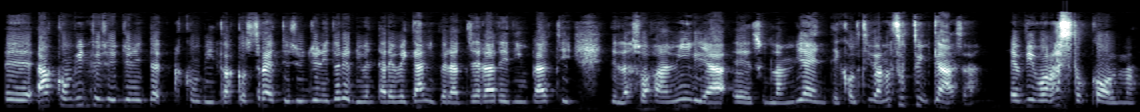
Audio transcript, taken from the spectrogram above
eh, ha convinto i suoi genitori, ha convinto, ha costretto i suoi genitori a diventare vegani per azzerare gli impatti della sua famiglia eh, sull'ambiente, coltivano tutto in casa e vivono a Stoccolma.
